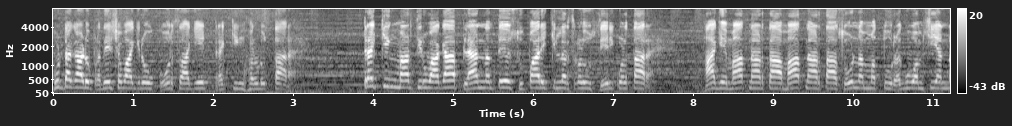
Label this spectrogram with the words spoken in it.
ಗುಡ್ಡಗಾಡು ಪ್ರದೇಶವಾಗಿರೋ ಕೋರ್ಸಾಗಿ ಟ್ರೆಕ್ಕಿಂಗ್ ಹೊರಡುತ್ತಾರೆ. ಟ್ರೆಕ್ಕಿಂಗ್ ಮಾಡ್ತಿರುವಾಗ ಪ್ಲಾನ್ನಂತೆ ಸುಪಾರಿ ಕಿಲ್ಲರ್ಸ್ಗಳು ಸೇರಿಕೊಳ್ತಾರೆ. ಹಾಗೆ ಮಾತನಾಡ್ತಾ ಮಾತನಾಡ್ತಾ ಸೋನಂ ಮತ್ತು ರಘುವಂಶಿಯನ್ನ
